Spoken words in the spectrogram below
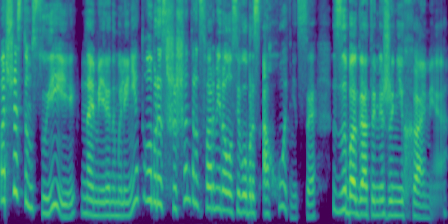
Под шестом Суи, намеренным или нет, образ Шишен трансформировался в образ охотницы за богатыми женихами.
